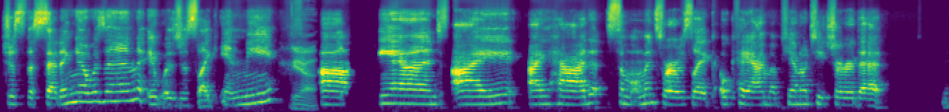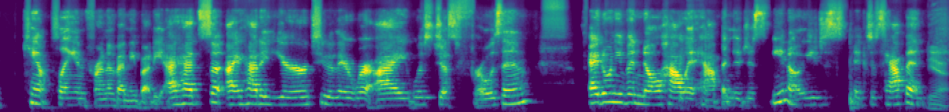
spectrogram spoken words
just the setting I was in, it was just like in me Yeah. Um, and i i had some moments where i was like okay i'm a piano teacher that can't play in front of anybody. I had so I had a year or two there where I was just frozen. I don't even know how it happened. It just, you know, you just it just happened. Yeah.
